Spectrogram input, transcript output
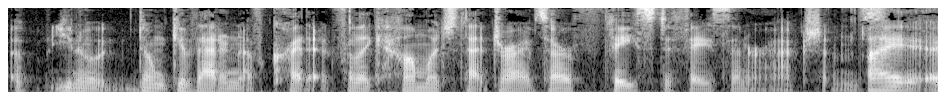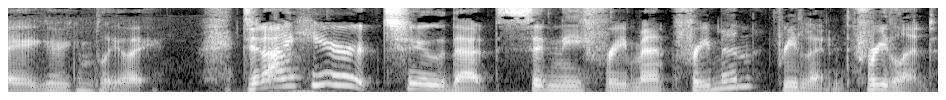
uh, you know, don't give that enough credit for like how much that drives our face-to-face interactions. I, I agree completely. Did I hear too that Sydney Freeman, Freeman, Freeland. Freeland,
